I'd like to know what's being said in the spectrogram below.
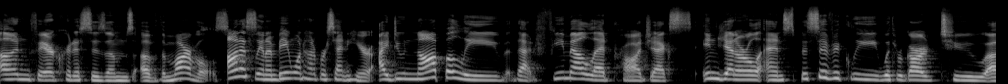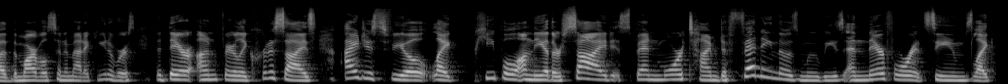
unfair criticisms of the Marvels. Honestly, and I'm being 100% here, I do not believe that female led projects in general, and specifically with regard to uh, the Marvel Cinematic Universe, that they are unfairly criticized. I just feel like people on the other side spend more time defending those movies, and therefore it seems like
